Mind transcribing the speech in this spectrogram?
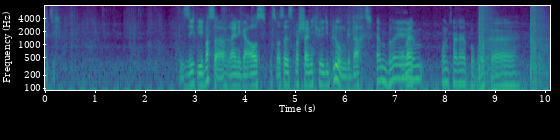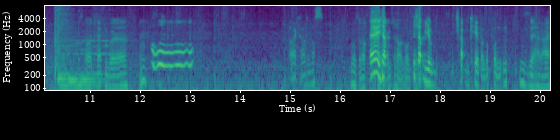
Witzig. Sieht wie Wasserreiniger aus. Das Wasser ist wahrscheinlich für die Blumen gedacht. Emblem unter der Brücke. Ich nur treffen würde. Oh. War gerade was? Muss auch Ey, ich hab- anzuschauen, lohnt Ich habe ich habe einen Käfer gefunden. sehr geil.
